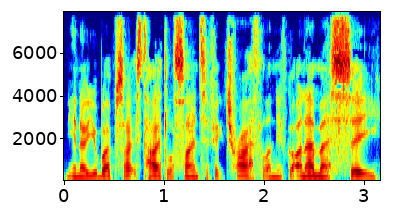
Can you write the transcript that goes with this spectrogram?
you know your website's title Scientific Triathlon. You've got an MSc,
